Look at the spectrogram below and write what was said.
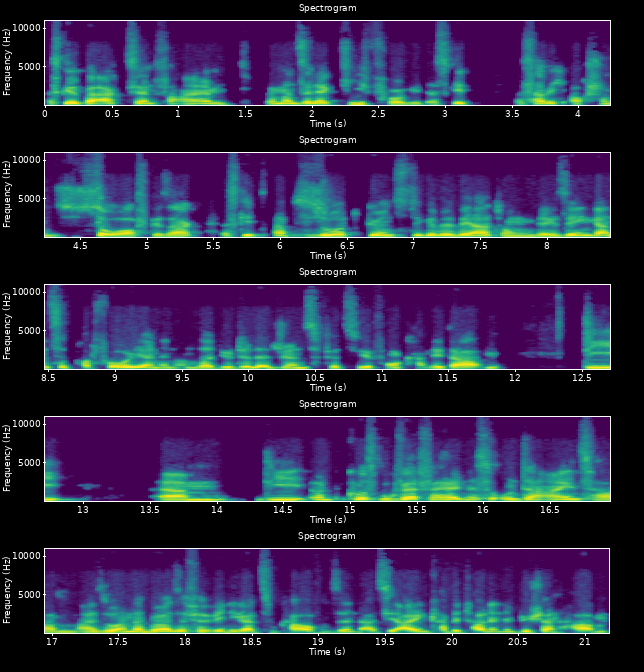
Es gilt bei Aktien vor allem, wenn man selektiv vorgeht. Es gibt, das habe ich auch schon so oft gesagt, es gibt absurd günstige Bewertungen. Wir sehen ganze Portfolien in unserer Due Diligence für Zielfondskandidaten, die ähm, die Kurs-Buchwert-Verhältnisse unter eins haben, also an der Börse für weniger zu kaufen sind, als sie Eigenkapital in den Büchern haben,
